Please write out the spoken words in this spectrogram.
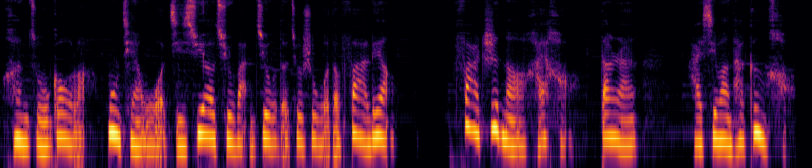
很足够了。目前我急需要去挽救的就是我的发量，发质呢还好，当然还希望它更好。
